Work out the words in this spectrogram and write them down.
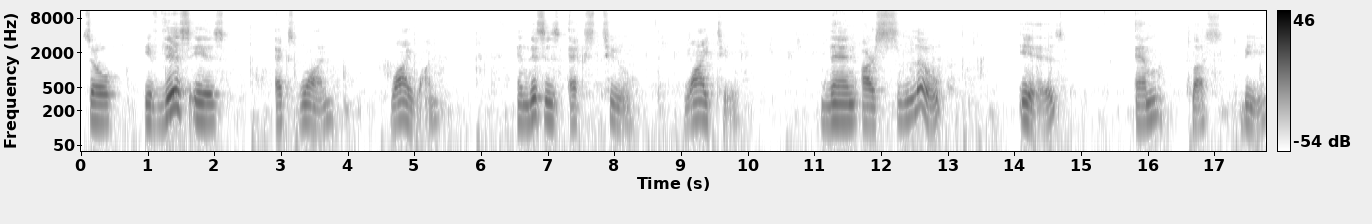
So if this is x1, y1, and this is x2, y2, then our slope is m plus b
